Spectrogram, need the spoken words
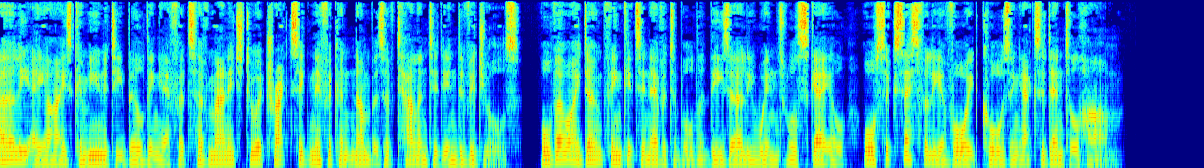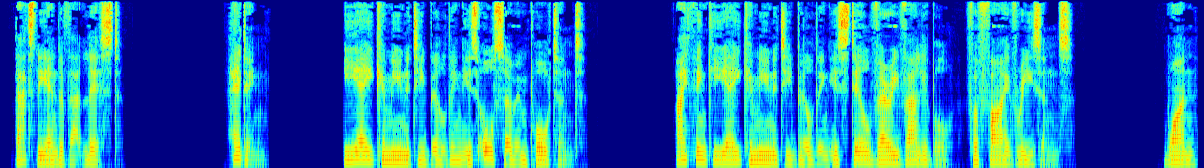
Early AIS community building efforts have managed to attract significant numbers of talented individuals, although I don't think it's inevitable that these early wins will scale or successfully avoid causing accidental harm. That's the end of that list. Heading EA community building is also important. I think EA community building is still very valuable, for five reasons. 1.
